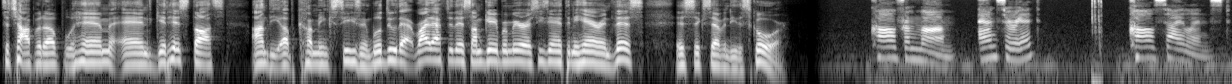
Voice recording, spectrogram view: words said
to chop it up with him and get his thoughts on the upcoming season. We'll do that right after this. I'm Gabe Ramirez. He's Anthony Herron. This is 670 The Score. Call from mom. Answer it. Call silenced.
